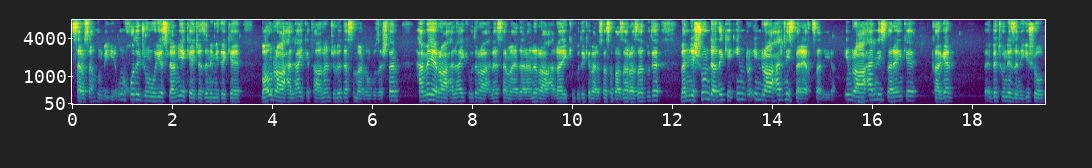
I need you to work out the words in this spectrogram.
سر و سامون بگیره. اون خود جمهوری اسلامیه که اجازه نمیده که با اون راه هایی که تا الان جلو دست مردم گذاشتن همه راه هایی که بوده راه حل سرمایه‌دارانه راه هایی که بوده که بر اساس بازار آزاد بوده و نشون داده که این این راه حل نیست برای اقتصاد ایران. این راه حل نیست برای اینکه کارگر بتونه زندگیشو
